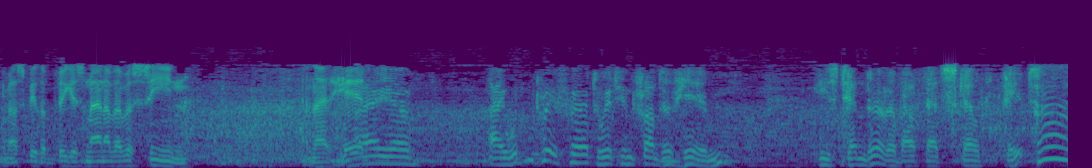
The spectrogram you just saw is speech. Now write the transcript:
He must be the biggest man I've ever seen. And that head. I, uh, I wouldn't refer to it in front of him. He's tender about that scalp pit. Oh,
